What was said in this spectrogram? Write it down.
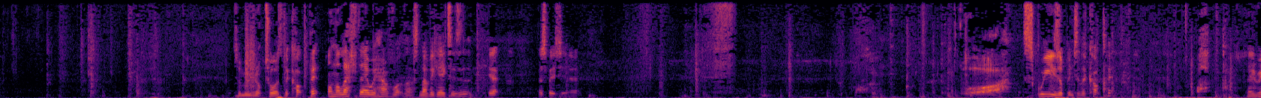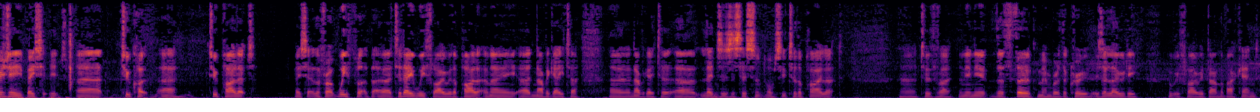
So moving up towards the cockpit, on the left there we have what that's navigators, is it? Yeah, that's basically it. Oh, squeeze up into the cockpit. They originally basically it's uh, two co- uh, two pilots basically at the front. We fl- uh, today we fly with a pilot and a uh, navigator. Uh, the navigator uh, lends his assistant obviously to the pilot uh, to the fly. and then the, the third member of the crew is a loadie that we fly with down the back end.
